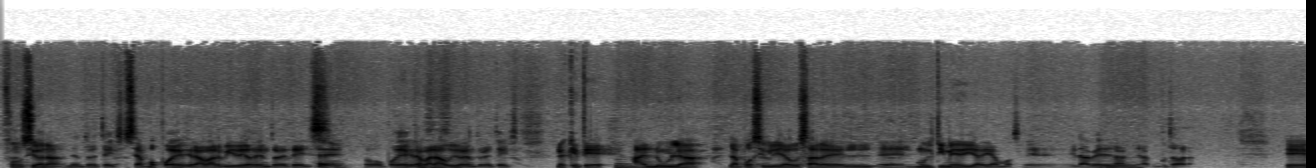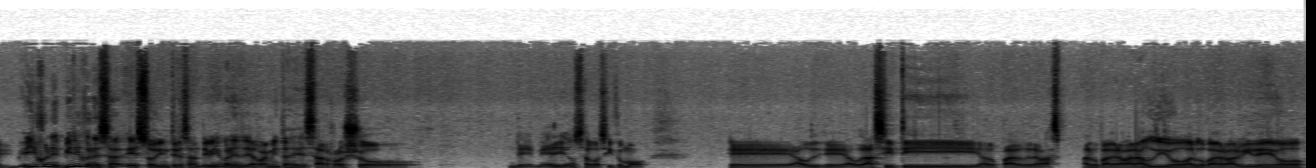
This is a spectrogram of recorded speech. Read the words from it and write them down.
funciona dentro de Tails. O sea, vos podés grabar videos dentro de Tails o podés grabar audio dentro de Tails. No es que te mm. anula la posibilidad de usar el, multimedia, digamos, eh, el AV de, la, computadora. Eh, viene con, viene con esa, eso interesante, viene con herramientas de desarrollo de medios, algo así como eh, eh, Audacity, algo para, grabar, algo para grabar audio, algo para grabar video.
